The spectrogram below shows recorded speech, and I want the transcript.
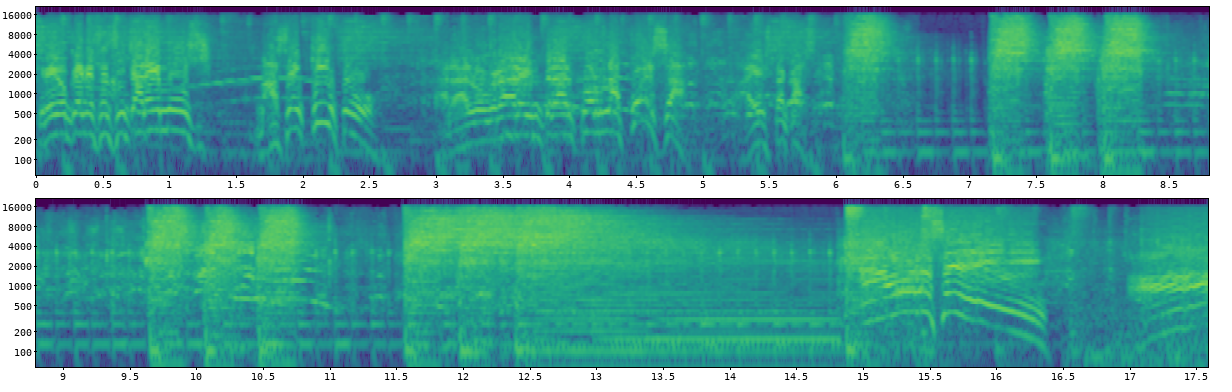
Creo que necesitaremos más equipo para lograr entrar por la fuerza a esta casa. ¡Ahora sí! ¡A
